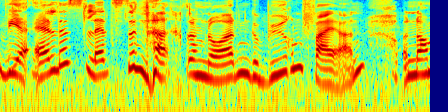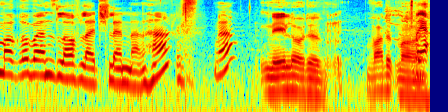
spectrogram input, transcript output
wir Alice letzte Nacht im Norden Gebühren feiern und nochmal rüber ins Laufleit schlendern, ha? Ja? Nee, Leute, wartet mal. Ja,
